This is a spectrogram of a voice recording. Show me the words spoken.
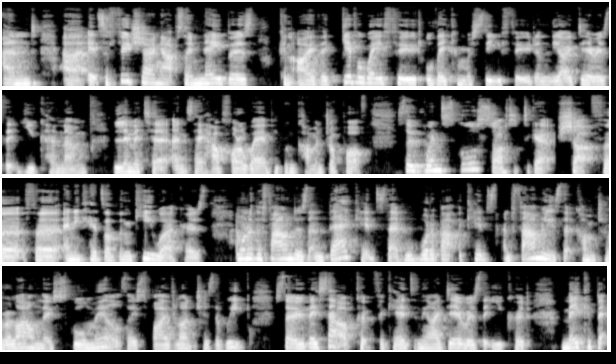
And uh, it's a food sharing app, so neighbors can either give away food or they can receive food. And the idea is that you can um, limit it and say how far away and people can come and drop off. So when schools started to get shut for, for any kids other than key workers, one of the founders and their kids said, well, what about the kids and families that come to rely on those school meals, those five lunches a week? So they set up Cook for Kids, and the idea is that you could make a bit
